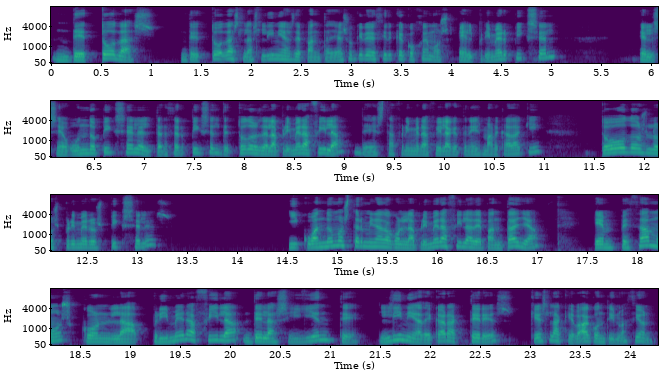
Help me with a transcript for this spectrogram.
de todas de todas las líneas de pantalla. Eso quiere decir que cogemos el primer píxel, el segundo píxel, el tercer píxel, de todos de la primera fila, de esta primera fila que tenéis marcada aquí, todos los primeros píxeles. Y cuando hemos terminado con la primera fila de pantalla, empezamos con la primera fila de la siguiente línea de caracteres, que es la que va a continuación.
